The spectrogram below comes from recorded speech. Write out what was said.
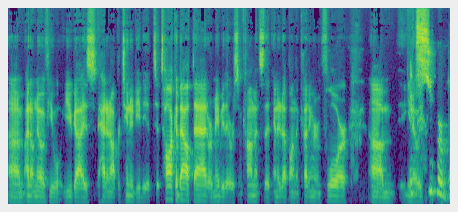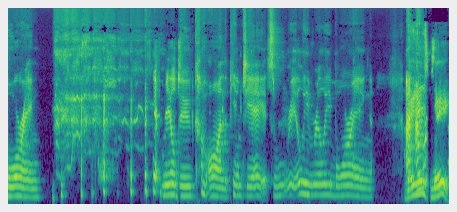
Um, I don't know if you you guys had an opportunity to, to talk about that, or maybe there were some comments that ended up on the cutting room floor. Um, you know, it's super boring. Get real, dude. Come on, the PMTA. It's really, really boring. They I, used I me.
